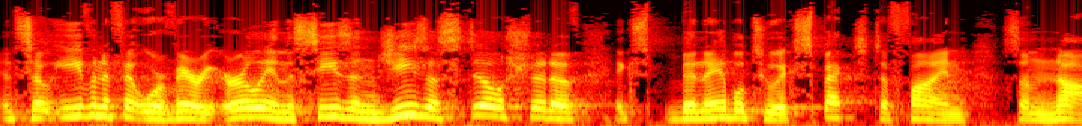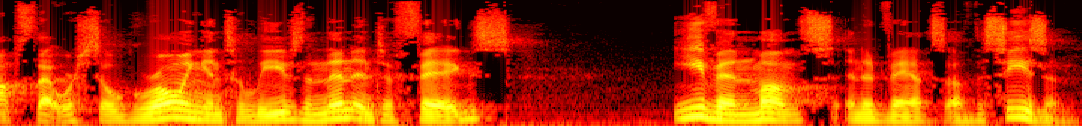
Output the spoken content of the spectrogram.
And so, even if it were very early in the season, Jesus still should have ex- been able to expect to find some knops that were still growing into leaves and then into figs, even months in advance of the season.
